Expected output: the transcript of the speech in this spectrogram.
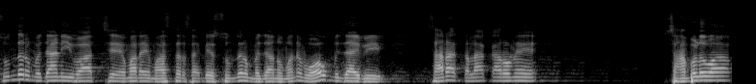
સુંદર મજાની વાત છે. અમારા માસ્તર સાહેબે સુંદર મજાનું, મને બહુ મજા આવી. સારા કલાકારોને સાંભળવા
